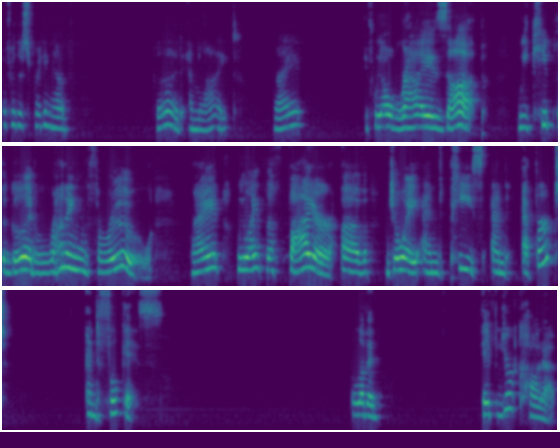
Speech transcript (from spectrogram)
but for the spreading of good and light, right? If we all rise up, we keep the good running through, right? We light the fire of joy and peace and effort and focus. Beloved, if you're caught up,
